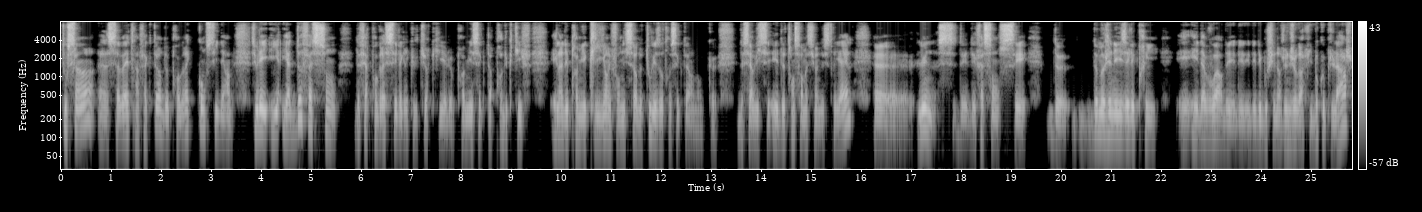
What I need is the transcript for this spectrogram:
tout ça, euh, ça va être un facteur de progrès considérable. Si vous voulez, il y, a deux façons de faire progresser l'agriculture, qui est le premier secteur productif et l'un des premiers clients et fournisseurs de tous les autres secteurs, donc euh, de services et de transformation industrielle. Euh, L'une des, des, façons, c'est d'homogénéiser les prix et, et d'avoir des, des, des, débouchés dans une géographie beaucoup plus large.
